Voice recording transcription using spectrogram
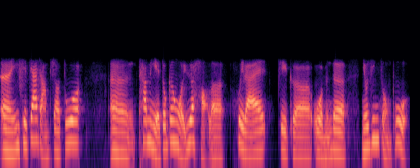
嗯，一些家长比较多。嗯，他们也都跟我约好了，会来这个我们的牛津总部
